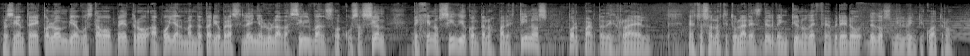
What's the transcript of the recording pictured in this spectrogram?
Presidente de Colombia, Gustavo Petro, apoya al mandatario brasileño Lula da Silva en su acusación de genocidio contra los palestinos por parte de Israel. Estos son los titulares del 21 de febrero de 2024.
